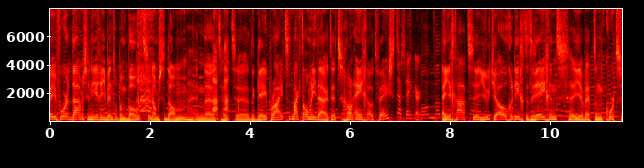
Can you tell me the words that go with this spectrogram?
je voor, dames en heren, je bent op een boot in Amsterdam. En eh, het heet eh, de Gay Pride. Het maakt allemaal niet uit. Hè? Het is gewoon één groot feest. Jazeker. En je gaat, eh, je doet je ogen dicht, het regent. je hebt een kort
